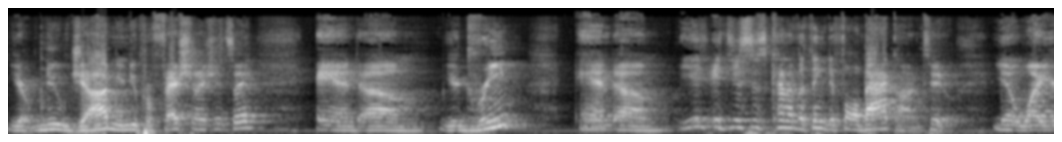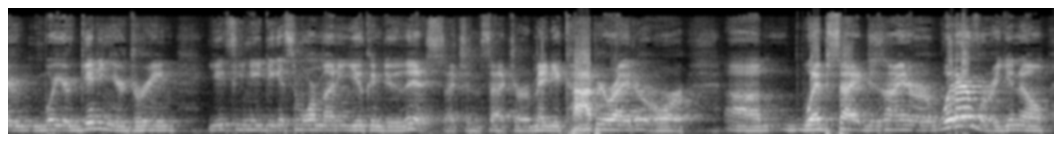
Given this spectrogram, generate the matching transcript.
your new job, your new profession, I should say, and um, your dream and um, it, it, just is kind of a thing to fall back on too. You know, while you're while you're getting your dream, if you need to get some more money, you can do this, such and such, or maybe a copywriter or um, website designer or whatever. You know,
